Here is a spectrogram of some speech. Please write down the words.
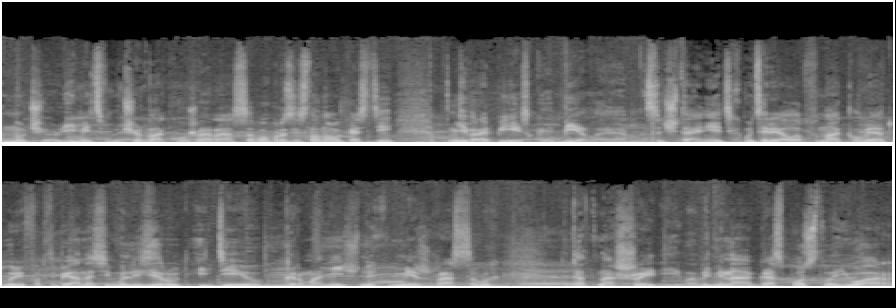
ну, чер, имеется в виду чернокожая раса. В образе слоновой кости европейская, белая. Сочетание этих материалов на клавиатуре фортепиано символизирует идею гармоничных межрасовых отношений. Во времена господства ЮАР,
